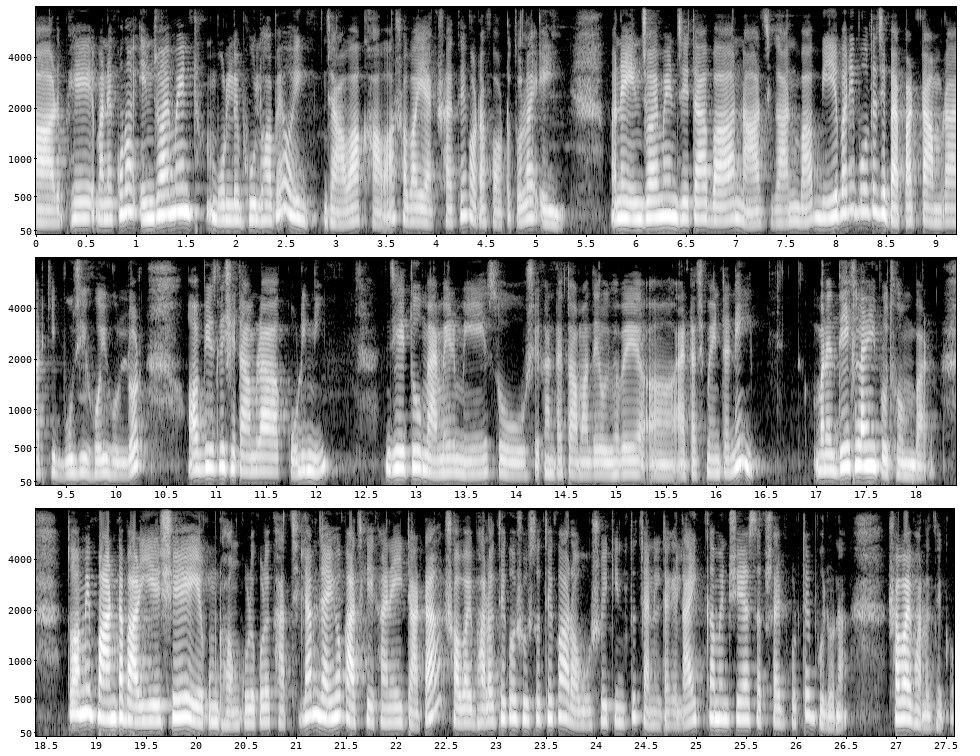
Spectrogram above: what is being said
আর ভে মানে কোনো এনজয়মেন্ট বললে ভুল হবে, ওই যাওয়া, খাওয়া সবাই একসাথে কটা ফটো তোলা, এই। মানে এনজয়মেন্ট যেটা বা নাচ গান বা বিয়ে বাড়ি বলতে যে ব্যাপারটা আমরা আর কি বুঝি হই হুল্লোড় অবভিয়াসলি সেটা আমরা করিনি। যেহেতু ম্যামের মেয়ে সো সেখানটায় তো আমাদের ওইভাবে অ্যাটাচমেন্টটা নেই। মানে দেখলামই প্রথমবার। তো আমি পানটা বাড়িয়ে এসে এরকম ঢং করে করে খাচ্ছিলাম। যাই হোক, আজকে এখানেই টাটা। সবাই ভালো থেকো, সুস্থ থেকো, আর অবশ্যই কিন্তু চ্যানেলটাকে লাইক কমেন্ট শেয়ার সাবস্ক্রাইব করতে ভুলো না। সবাই ভালো থেকো।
